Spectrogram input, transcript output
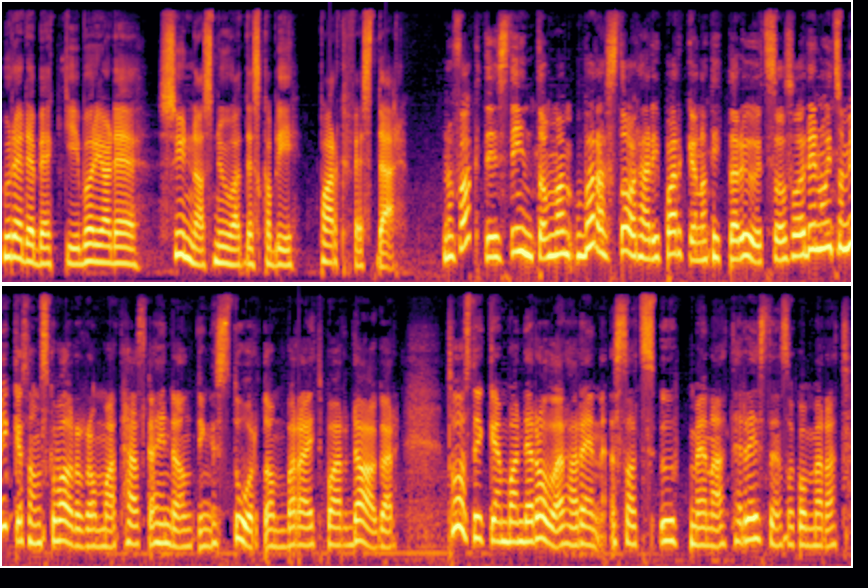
Hur är det Becky, börjar det synas nu att det ska bli parkfest där? No, faktiskt inte. Om man bara står här i parken och tittar ut så, så är det nog inte så mycket som skvallrar om att här ska hända någonting stort om bara ett par dagar. Två stycken banderoller har än satts upp men att resten så kommer att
